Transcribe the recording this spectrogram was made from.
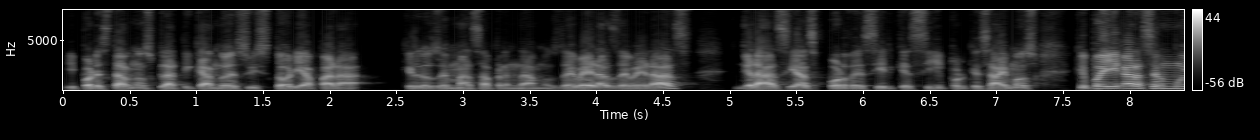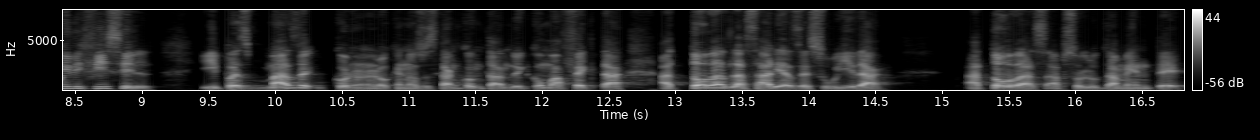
y por estarnos platicando de su historia para que los demás aprendamos. De veras, de veras, gracias por decir que sí, porque sabemos que puede llegar a ser muy difícil y pues más con lo que nos están contando y cómo afecta a todas las áreas de su vida, a todas absolutamente,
